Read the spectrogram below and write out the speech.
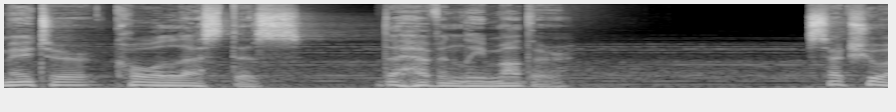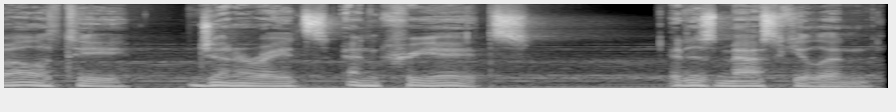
Mater Coelestis, the Heavenly Mother. Sexuality generates and creates. It is masculine,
